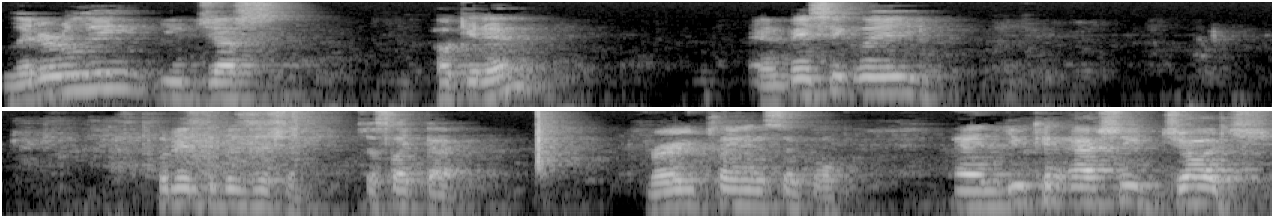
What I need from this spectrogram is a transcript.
Literally, you just hook it in and basically put it into position, just like that. Very plain and simple. And you can actually judge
